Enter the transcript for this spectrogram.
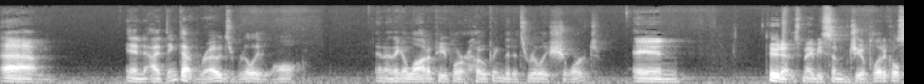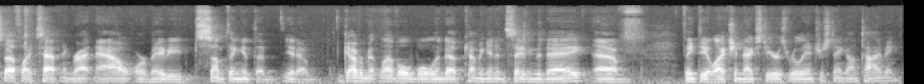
Um, and I think that road's really long and I think a lot of people are hoping that it's really short. And who knows? Maybe some geopolitical stuff like's happening right now, or maybe something at the you know government level will end up coming in and saving the day. Um, I think the election next year is really interesting on timing,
